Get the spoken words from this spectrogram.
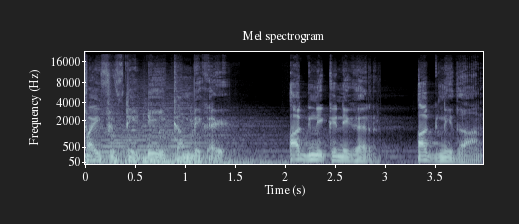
ஃபைவ் டி கம்பிகள். அக்னிக்கு நிகர் அக்னிதான்.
